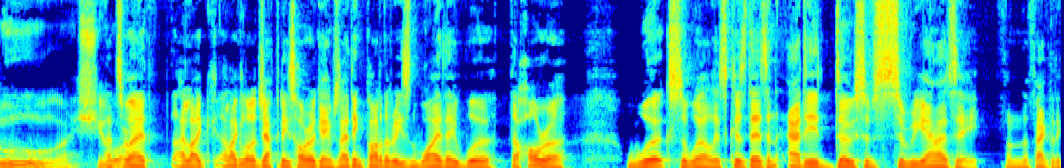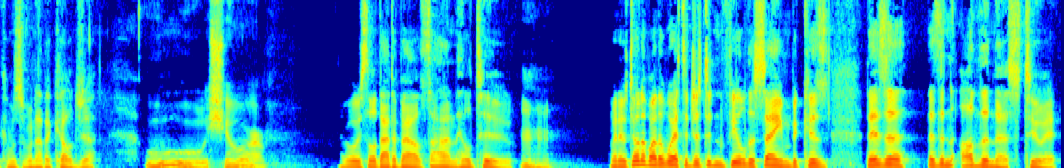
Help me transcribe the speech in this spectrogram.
Ooh, sure. That's why I, I like I like a lot of Japanese horror games, and I think part of the reason why they were the horror works so well is because there's an added dose of surreality from the fact that it comes from another culture. Ooh, sure. I've always thought that about Silent Hill 2. Mm-hmm. When it was developed by the West, it just didn't feel the same because there's a there's an otherness to it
